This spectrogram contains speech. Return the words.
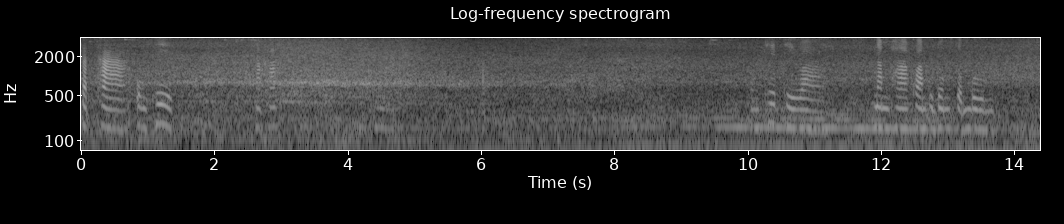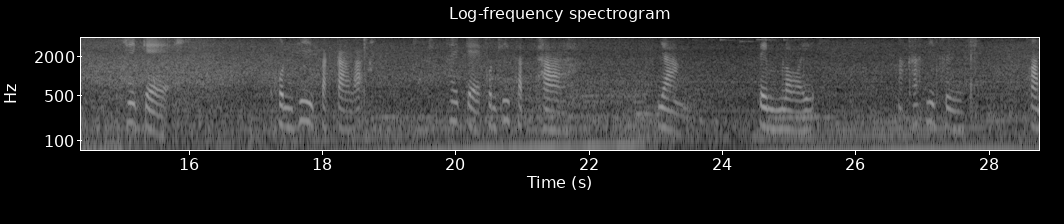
ศรัทธาองค์เทพนะคะอืมองค์เทพเทวานำพาความอุดมสมบูรณ์ ให้แก่คนที่สักการะ ให้แก่คนที่ศรัทธา อย่างเต็มร้อยนะคะ นี่คือความ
